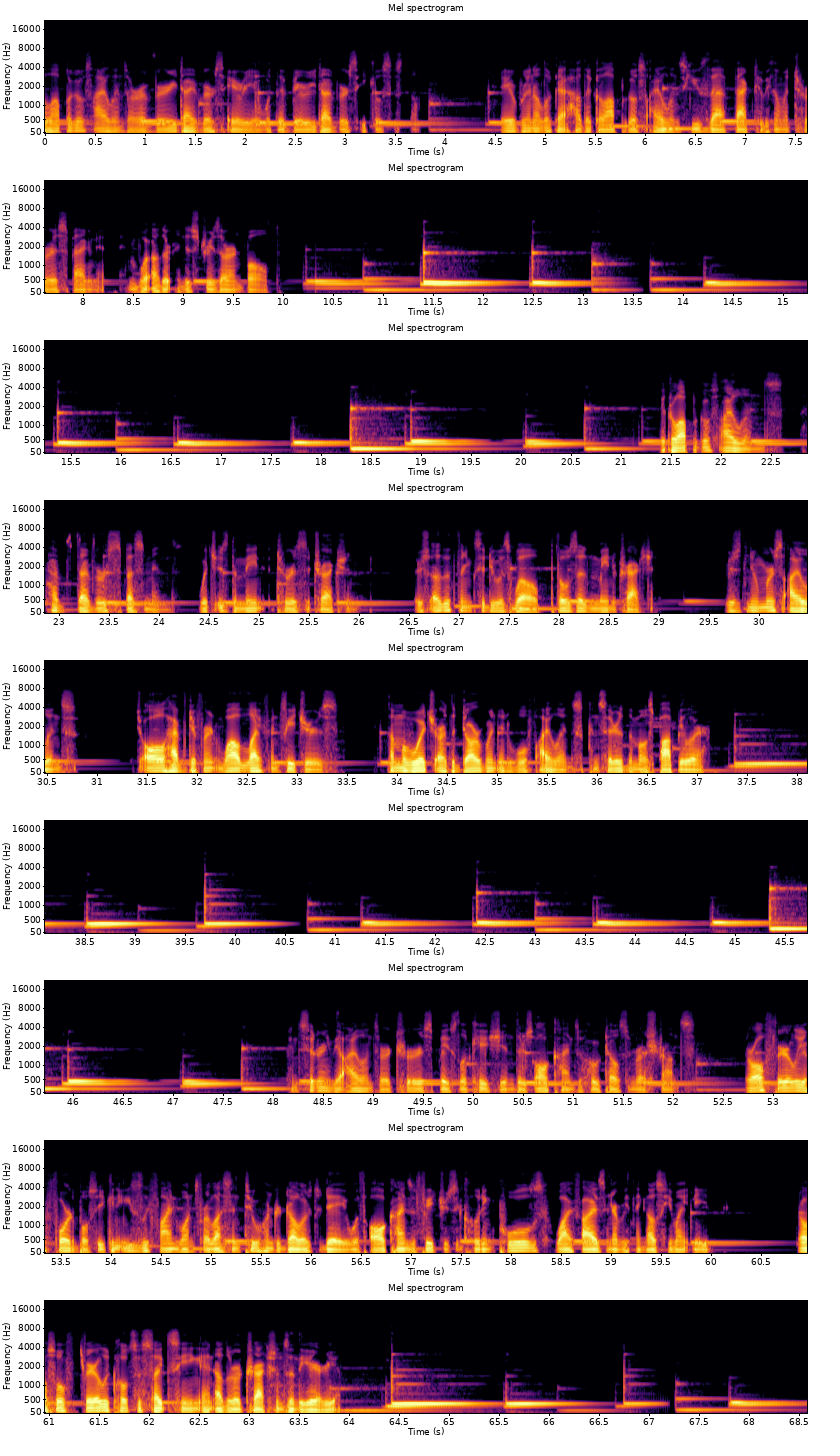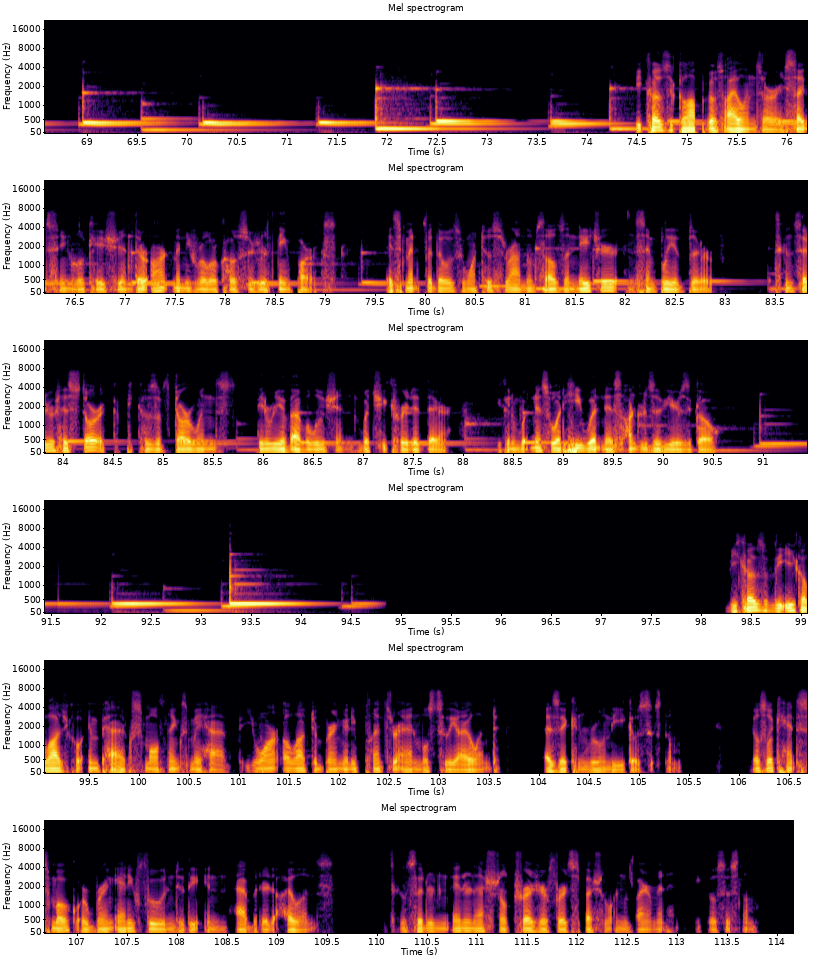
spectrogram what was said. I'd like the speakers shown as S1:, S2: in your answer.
S1: Galapagos Islands are a very diverse area with a very diverse ecosystem. Today we're going to look at how the Galapagos Islands use that fact to become a tourist magnet and what other industries are involved. The Galapagos Islands have diverse specimens, which is the main tourist attraction. There's other things to do as well, but those are the main attraction. There's numerous islands, which all have different wildlife and features, some of which are the Darwin and Wolf Islands, considered the most popular. Considering the islands are a tourist-based location, there's all kinds of hotels and restaurants. They're all fairly affordable, so you can easily find one for less than $200 a day with all kinds of features including pools, Wi-Fi's, and everything else you might need. They're also fairly close to sightseeing and other attractions in the area. Because the Galapagos Islands are a sightseeing location, there aren't many roller coasters or theme parks. It's meant for those who want to surround themselves in nature and simply observe. It's considered historic because of Darwin's theory of evolution, which he created there. You can witness what he witnessed hundreds of years ago. Because of the ecological impact small things may have, you aren't allowed to bring any plants or animals to the island, as it can ruin the ecosystem. You also can't smoke or bring any food into the inhabited islands. It's considered an international treasure for its special environment and ecosystem.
